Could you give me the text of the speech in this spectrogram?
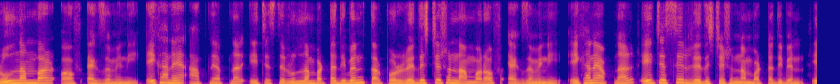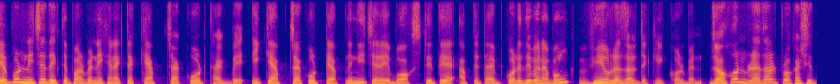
রুল নাম্বার অফ এক্সামিনি এখানে আপনি আপনার এইচএসসি রুল নাম্বারটা দিবেন, তারপর রেজিস্ট্রেশন নাম্বার অফ এক্সামিনি এখানে আপনার এইচএসসি রেজিস্ট্রেশন নাম্বারটা দিবেন। এরপর নিচে দেখতে পারবেন এখানে একটা ক্যাপচা কোড থাকবে। এই ক্যাপচা কোডটি আপনি নিচের এই বক্সটিতে আপনি টাইপ করে দিবেন এবং ভিউ রেজাল্টে ক্লিক করবেন। যখন রেজাল্ট প্রকাশিত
